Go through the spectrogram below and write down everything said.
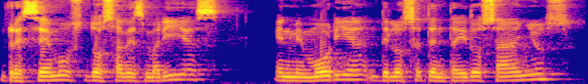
Recemos dos Aves Marías en memoria de los setenta y dos años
